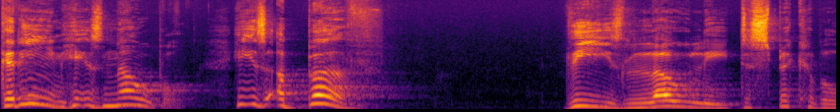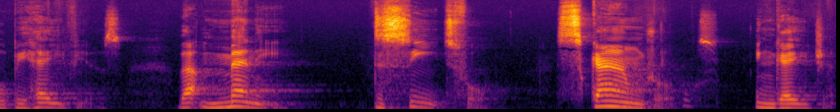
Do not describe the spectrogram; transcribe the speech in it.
Kareem, he is noble, he is above these lowly, despicable behaviors that many deceitful scoundrels engage in.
